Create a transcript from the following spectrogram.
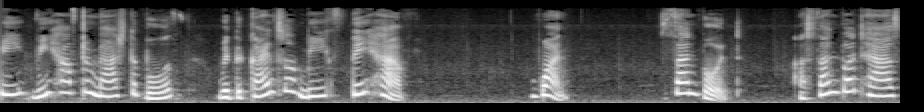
B, we have to match the birds with the kinds of beaks they have. 1. Sunbird. A sunbird has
